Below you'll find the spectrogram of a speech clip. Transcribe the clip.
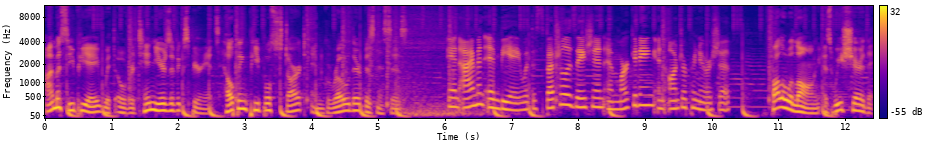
I'm a CPA with over 10 years of experience helping people start and grow their businesses. And I'm an MBA with a specialization in marketing and entrepreneurship. Follow along as we share the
